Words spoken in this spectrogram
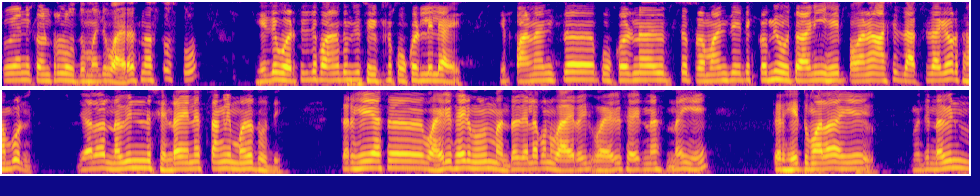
तो याने कंट्रोल होतो. म्हणजे व्हायरस नसतोच तो. हे जे वरती जे पानं तुमचे थ्रिप्स कोकडलेले आहे हे पानांचं कोकडण्याचं प्रमाण जे आहे ते कमी होतं आणि हे पानं असे जागच्या जागेवर थांबून याला नवीन शेंडा येण्यास चांगली मदत होते. तर हे असं व्हायरीसाईड म्हणून म्हणतात याला पण व्हायरी व्हायरीसाईड नस नाही आहे तर हे तुम्हाला हे म्हणजे नवीन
